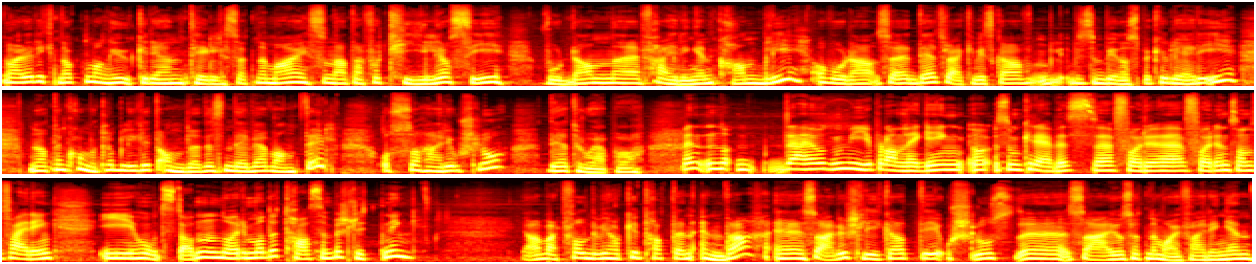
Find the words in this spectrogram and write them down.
nå er det riktignok mange uker igjen til 17. mai, sånn at det er for tidlig å si hvordan feiringen kan bli. hvordan, Det tror jeg ikke vi skal liksom begynne å spekulere i. Men at den kommer til å bli litt annerledes enn det vi er vant til, også her i Oslo, det tror jeg på. Men det er jo mye planlegging som kreves for, for en sånn feiring i hovedstaden. Når må det tas en beslutning? Ja, i hvert fall, Vi har ikke tatt den enda. Eh, så er det jo slik at I Oslo eh, så er jo 17. mai-feiringen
